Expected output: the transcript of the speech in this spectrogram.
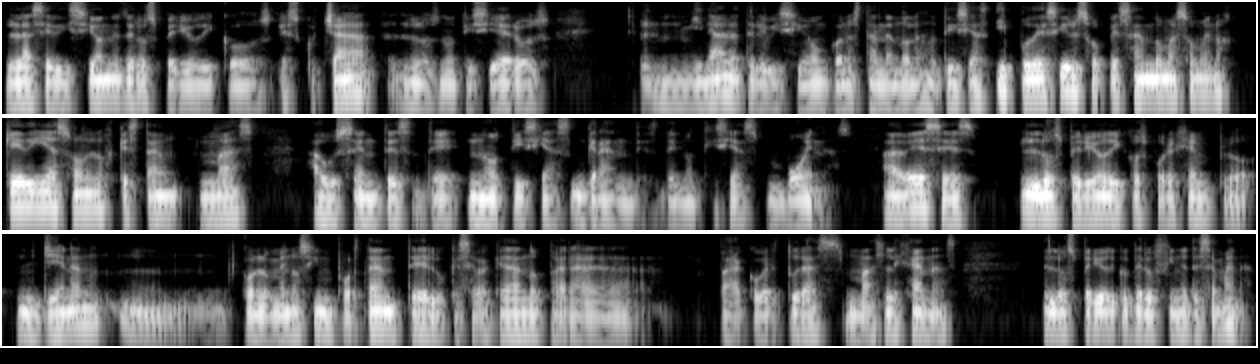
las ediciones de los periódicos, escucha los noticieros, mira la televisión cuando están dando las noticias y puedes ir sopesando más o menos qué días son los que están más ausentes de noticias grandes, de noticias buenas. A veces los periódicos, por ejemplo, llenan mm, con lo menos importante lo que se va quedando para, para coberturas más lejanas, los periódicos de los fines de semana.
